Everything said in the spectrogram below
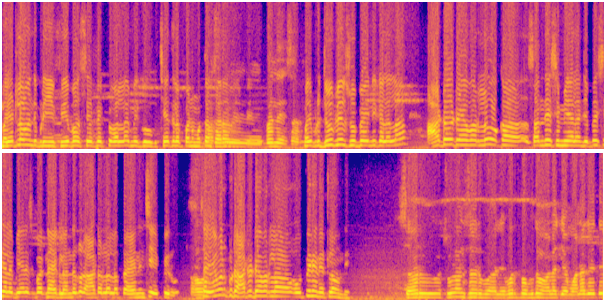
మరి ఎట్లా ఉంది ఇప్పుడు ఈ ఫ్రీ బస్ ఎఫెక్ట్ వల్ల మీకు చేతుల పని మొత్తం ఖరాబ్ అయిపోయింది? ఇబ్బంది అయింది సార్. మరి ఇప్పుడు జూబ్లీహిల్స్ ఉప ఎన్నికలలో ఆటో డ్రైవర్లు ఒక సందేశం ఇవ్వాలని చెప్పేసి ఇలా బీఆర్ఎస్ పార్టీ నాయకులు అందరూ కూడా ఆటోలలో ప్రయాణించి చెప్పారు సరే ఏమనుకుంటారు? ఆటో డ్రైవర్ల ఒపీనియన్ ఎట్లా ఉంది? సార్ చూడండి సార్ వాళ్ళు ఎవరి ప్రభుత్వం వాళ్ళకి మనకైతే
